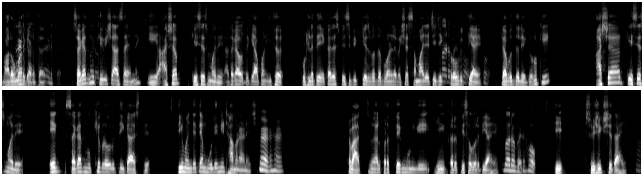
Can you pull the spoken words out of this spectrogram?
वारंवार घडतात, घडतात. घडतात. सगळ्यात मुख्य बरोबर. विषय असा आहे ना की अशा केसेसमध्ये आता काय. होतं की आपण इथं कुठल्या ते एखाद्या स्पेसिफिक केस बद्दल बोलण्यापेक्षा समाजाची जी बरोबर, प्रवृत्ती हो, आहे हो. त्याबद्दल हे करू की अशा केसेसमध्ये एक सगळ्यात मुख्य प्रवृत्ती काय असते ती म्हणजे त्या मुलींनी ठाम राहण्याची आजकाल प्रत्येक मुलगी ही करती सवरती आहे बरोबर हो ती सुशिक्षित आहे हा.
